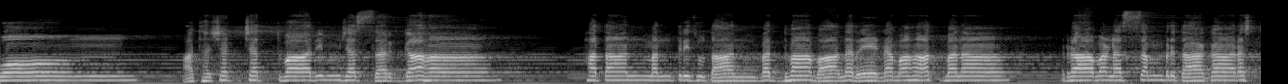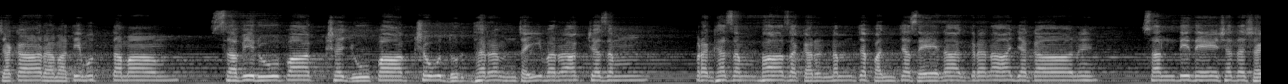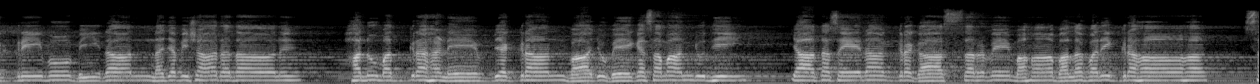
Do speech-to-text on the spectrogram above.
ॐ अथ षट्चत्वारिंशः सर्गः। हतान्मन्त्रिसुतान् बद्ध्वा वानरेण महात्मना। रावणः संवृताकारश्चकारमतिमुत्तमाम्। सविरूपाक्षयूपाक्षौ दुर्धरम् चैव राक्षसम्। प्रघसम्भासकर्णम् च पञ्चसेनाग्रनायकान्। सन्दिदेशदशग्रीवो वीरान्नय विशारदान् हनुमद्ग्रहणे व्यग्रान् वायुवेगसमान्युधि यातसेनाग्रगाः सर्वे महाबलपरिग्रहाः स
